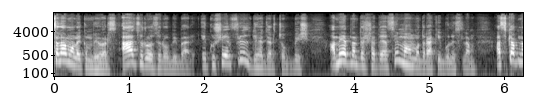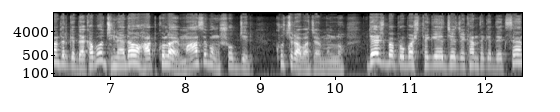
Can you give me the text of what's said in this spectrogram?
আসসালামু আলাইকুম ভিউয়ার্স আজ রোজ রবিবার একুশে এপ্রিল দুই আমি আপনাদের সাথে আছি মোহাম্মদ রাকিবুল ইসলাম। আজকে আপনাদেরকে দেখাবো ঝিনাইদহ হাটখোলায় মাছ এবং সবজির খুচরা বাজার মূল্য। দেশ বা প্রবাস থেকে যে যেখান থেকে দেখছেন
